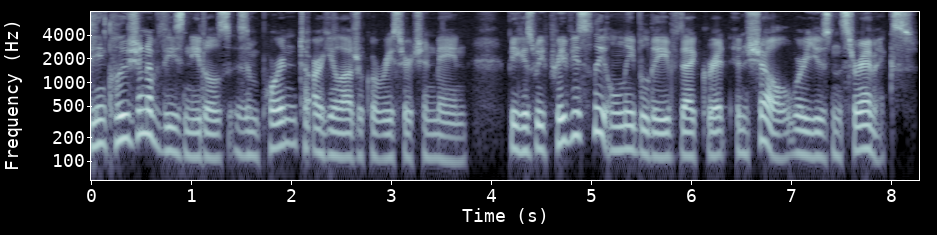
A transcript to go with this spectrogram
The inclusion of these needles is important to archaeological research in Maine because we previously only believed that grit and shell were used in ceramics.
